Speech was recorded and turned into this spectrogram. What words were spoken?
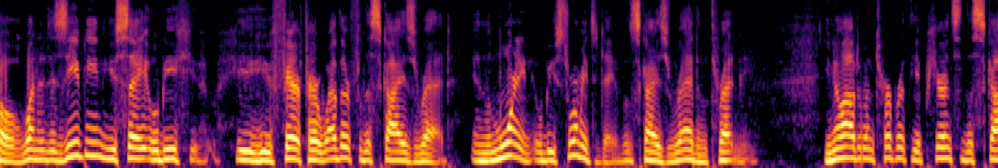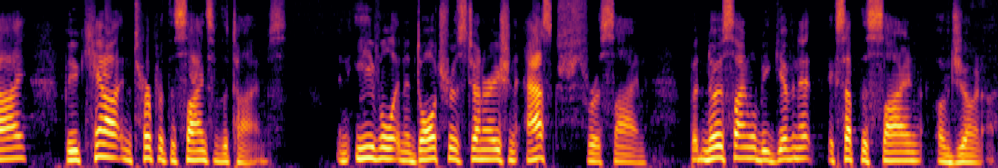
when it is evening, you say it will be fair fair weather, for the sky is red. In the morning, it will be stormy today, for the sky is red and threatening. You know how to interpret the appearance of the sky, but you cannot interpret the signs of the times. An evil and adulterous generation asks for a sign, but no sign will be given it except the sign of Jonah.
